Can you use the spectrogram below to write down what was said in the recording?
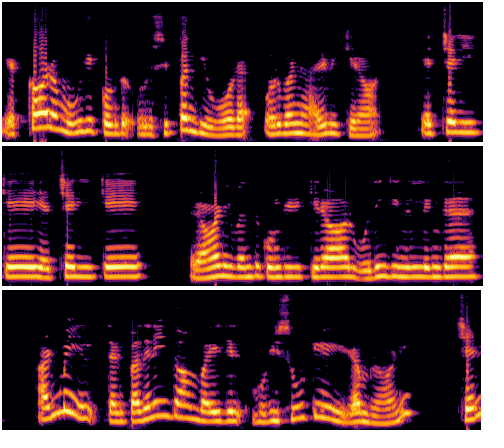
எக்காலம் ஊதிக்கொண்டு ஒரு சிப்பந்தி ஓட ஒருவன் அறிவிக்கிறான். எச்சரிக்கே எச்சரிக்கே ராணி வந்து கொண்டிருக்கிறார் ஒதுங்கி நில்லுங்க. அண்மையில் தன் பதினைந்தாம் வயதில் முடிசூட்டிய இளம் ராணி சென்ன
